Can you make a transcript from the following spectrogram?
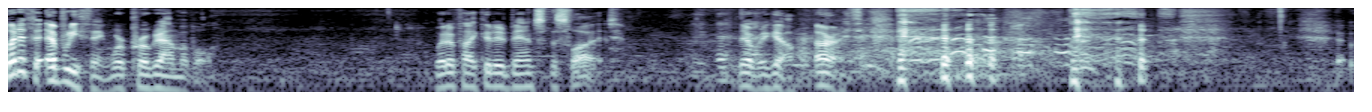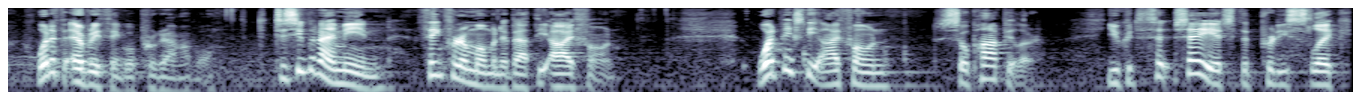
What if everything were programmable? What if I could advance the slide? There we go. All right. what if everything were programmable? To see what I mean, think for a moment about the iPhone. What makes the iPhone so popular? You could say it's the pretty slick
